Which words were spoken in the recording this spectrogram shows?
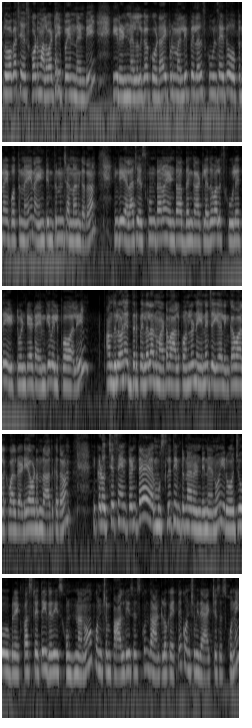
స్లోగా చేసుకోవడం అలవాటు అయిపోయిందండి ఈ రెండు నెలలుగా కూడా. ఇప్పుడు మళ్ళీ పిల్లల స్కూల్స్ అయితే ఓపెన్ అయిపోతున్నాయి. నైన్టీన్త్ నుంచి అన్నాను కదా. ఇంకా ఎలా చేసుకుంటానో ఏంటో అర్థం కావట్లేదు. వాళ్ళ స్కూల్ అయితే ఎయిట్ ట్వంటీ ఆ టైంకే వెళ్ళిపోవాలి. అందులోనే ఇద్దరు పిల్లలు అనమాట వాళ్ళ పనులు నేనే చేయాలి. ఇంకా వాళ్ళకి వాళ్ళు రెడీ అవ్వడం రాదు కదా. ఇక్కడ వచ్చేసి ఏంటంటే ముస్లి తింటున్నానండి నేను. ఈరోజు బ్రేక్ఫాస్ట్ అయితే ఇదే తీసుకుంటున్నాను. కొంచెం పాలు తీసేసుకుని దాంట్లోకి అయితే కొంచెం ఇది యాడ్ చేసేసుకుని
